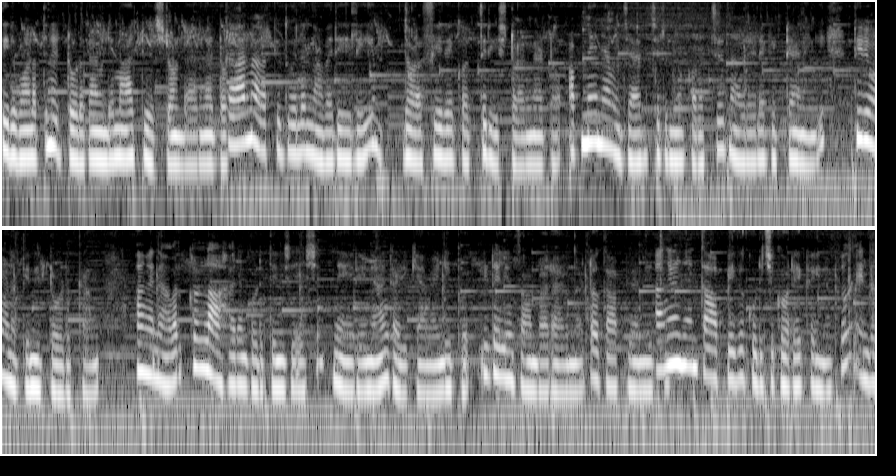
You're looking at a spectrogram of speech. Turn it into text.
തിരുവോണത്തിന് ഇട്ട് കൊടുക്കാൻ വേണ്ടി മാറ്റി വെച്ചിട്ടുണ്ടായിരുന്നു കേട്ടോ. കാരണം അവർക്ക് ഇതുപോലെ നവരയിലയും തുളസിയിലയൊക്കെ ഒത്തിരി ഇഷ്ടമായിരുന്നു കേട്ടോ. അപ്പം ഞാൻ വിചാരിച്ചിരുന്നു കുറച്ച് നവരയില കിട്ടുകയാണെങ്കിൽ തിരുവോണത്തിന് ഇട്ട് കൊടുക്കാം. അങ്ങനെ അവർക്കുള്ള ആഹാരം കൊടുത്തതിന് ശേഷം നേരെ ഞാൻ കഴിക്കാൻ വേണ്ടി പോയി. ഇഡലിയും സാമ്പാറായിരുന്നു കേട്ടോ. കാപ്പി വന്നിട്ട്. അങ്ങനെ ഞാൻ കാപ്പിയൊക്കെ കുടിച്ച് കുറേ കഴിഞ്ഞപ്പോൾ എന്റെ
